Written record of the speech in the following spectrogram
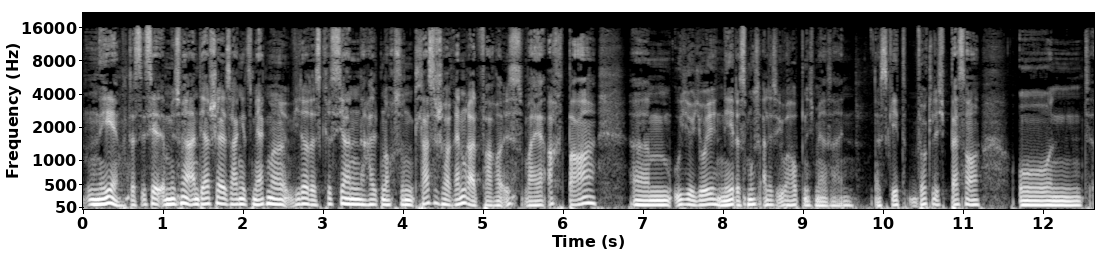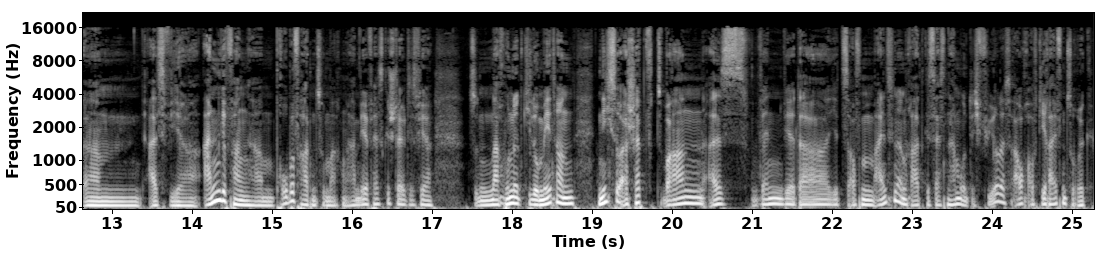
Nee, das ist ja, müssen wir an der Stelle sagen, jetzt merken wir wieder, dass Christian halt noch so ein klassischer Rennradfahrer ist, weil er acht Bar, ähm, uiuiui, nee, das muss alles überhaupt nicht mehr sein. Es geht wirklich besser und ähm, als wir angefangen haben, Probefahrten zu machen, haben wir festgestellt, dass wir so nach 100 Kilometern nicht so erschöpft waren, als wenn wir da jetzt auf einem einzelnen Rad gesessen haben. Und ich führe das auch auf die Reifen zurück,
